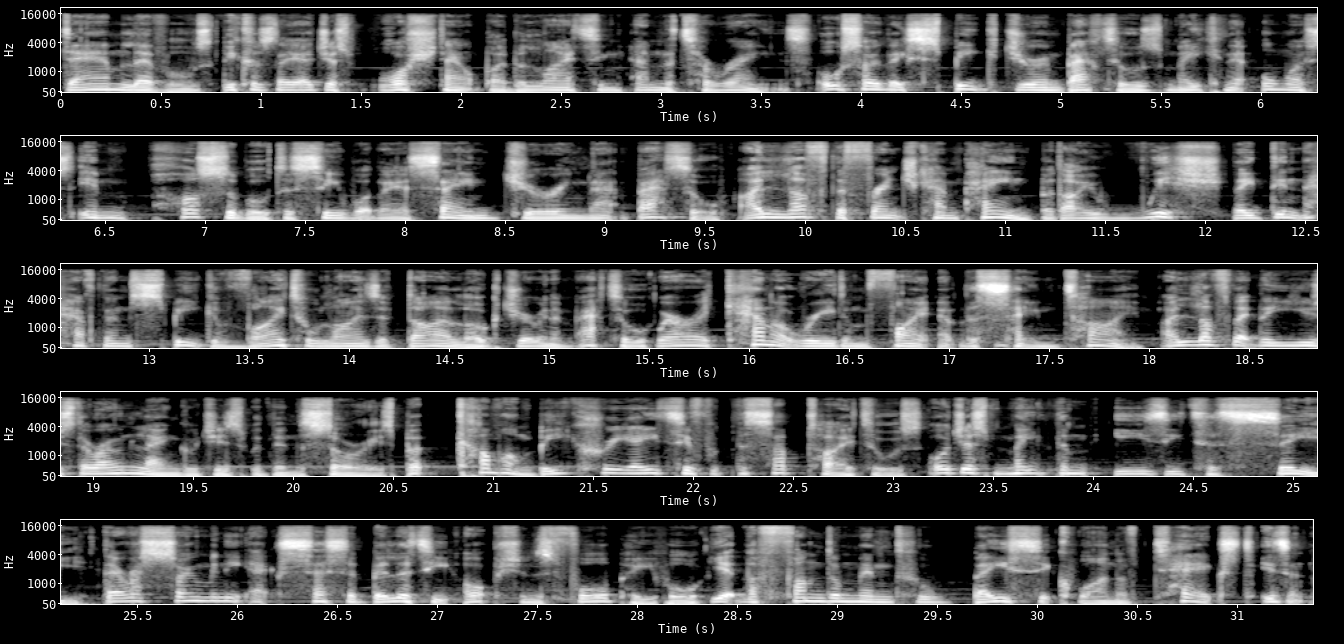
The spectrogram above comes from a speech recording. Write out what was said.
damn levels because they are just washed out by the lighting and the terrains. Also, they speak during battles, making it almost impossible to see what they are saying during that battle. I love the French campaign, but I wish they didn't have them speak vital lines of dialogue during a battle where I cannot read and fight at the same time. I love that they use their own languages within the stories, but come on, be creative with the subtitles, or just make them easy to see. There are so many accessibility options for people, yet the fundamental basic one of text is an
